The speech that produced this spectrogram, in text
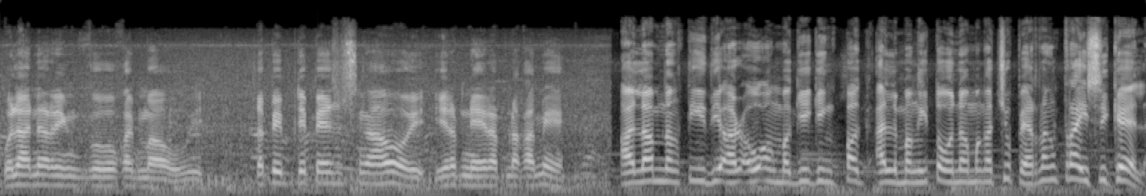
Wala na rin ko kami mauwi. Sa 50 pesos nga ho, hirap na hirap na kami. Alam ng TDRO ang magiging pag-almang ito ng mga tsuper ng tricycle.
